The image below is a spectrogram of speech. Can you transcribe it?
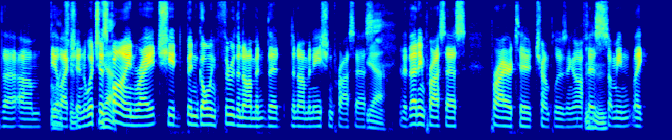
the um the Election. election, which is Yeah. fine, right? She had been going through the nomin the, the nomination process Yeah. and the vetting process prior to Trump losing office. Mm-hmm. I mean, like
